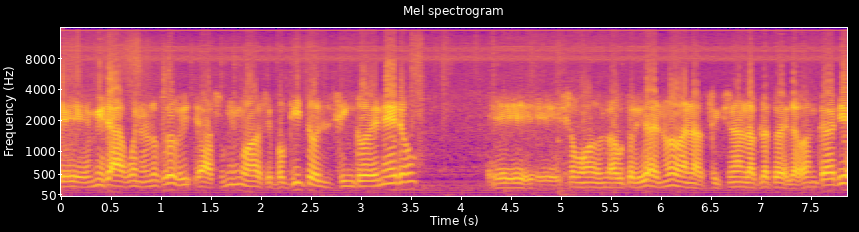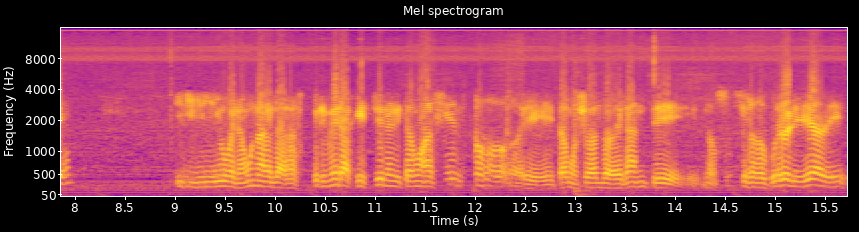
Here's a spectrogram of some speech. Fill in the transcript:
Eh, mira, bueno, nosotros asumimos hace poquito, el 5 de enero. Eh, somos la autoridad nueva en la seccional La Plata de la Bancaria. Y bueno, una de las primeras gestiones que estamos haciendo, eh, estamos llevando adelante, nos, se nos ocurrió la idea de,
